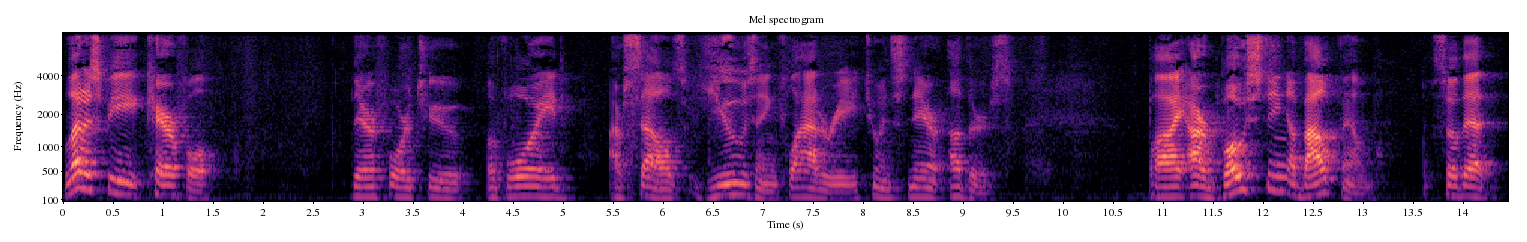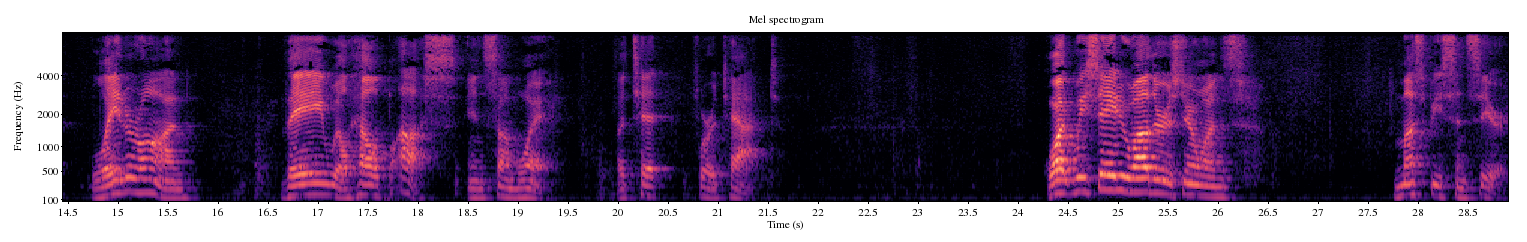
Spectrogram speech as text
Let us be careful, therefore, to avoid ourselves using flattery to ensnare others by our boasting about them so that later on they will help us in some way. A tit for a tat. What we say to others, dear ones, must be sincere.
